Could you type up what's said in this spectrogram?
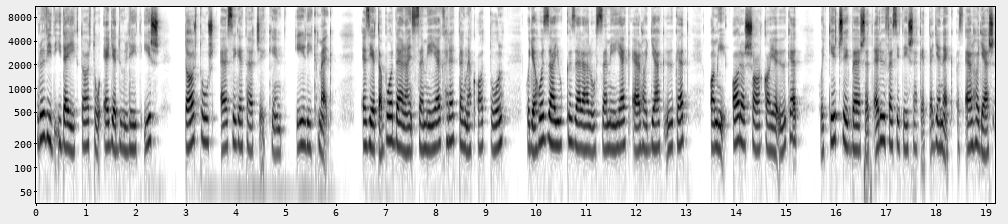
rövid ideig tartó egyedüllét is tartós elszigeteltségként élik meg. Ezért a borderline személyek rettegnek attól, hogy a hozzájuk közel álló személyek elhagyják őket, ami arra sarkalja őket, hogy kétségbeesett erőfeszítéseket tegyenek az elhagyás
